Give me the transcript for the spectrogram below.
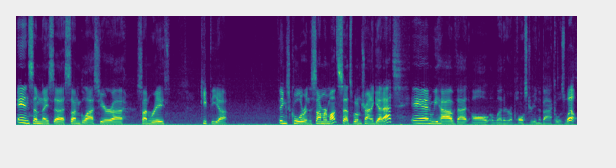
And some nice uh, sunglass here, uh, sun rays keep the uh, things cooler in the summer months. That's what I'm trying to get at. And we have that all leather upholstery in the back as well.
